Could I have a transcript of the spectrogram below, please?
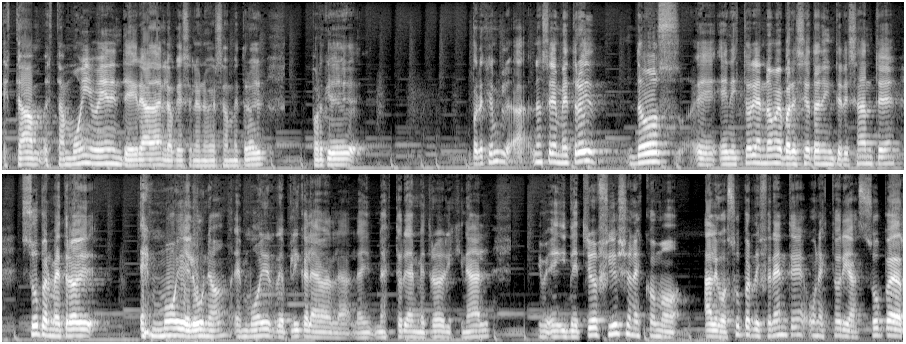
está, está muy bien integrada en lo que es el universo de Metroid. Porque, por ejemplo, ah, no sé, Metroid 2 eh, en historia no me pareció tan interesante. Super Metroid es muy el 1, es muy replica la, historia del Metroid original. y Metroid Fusion es como algo súper diferente, una historia súper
